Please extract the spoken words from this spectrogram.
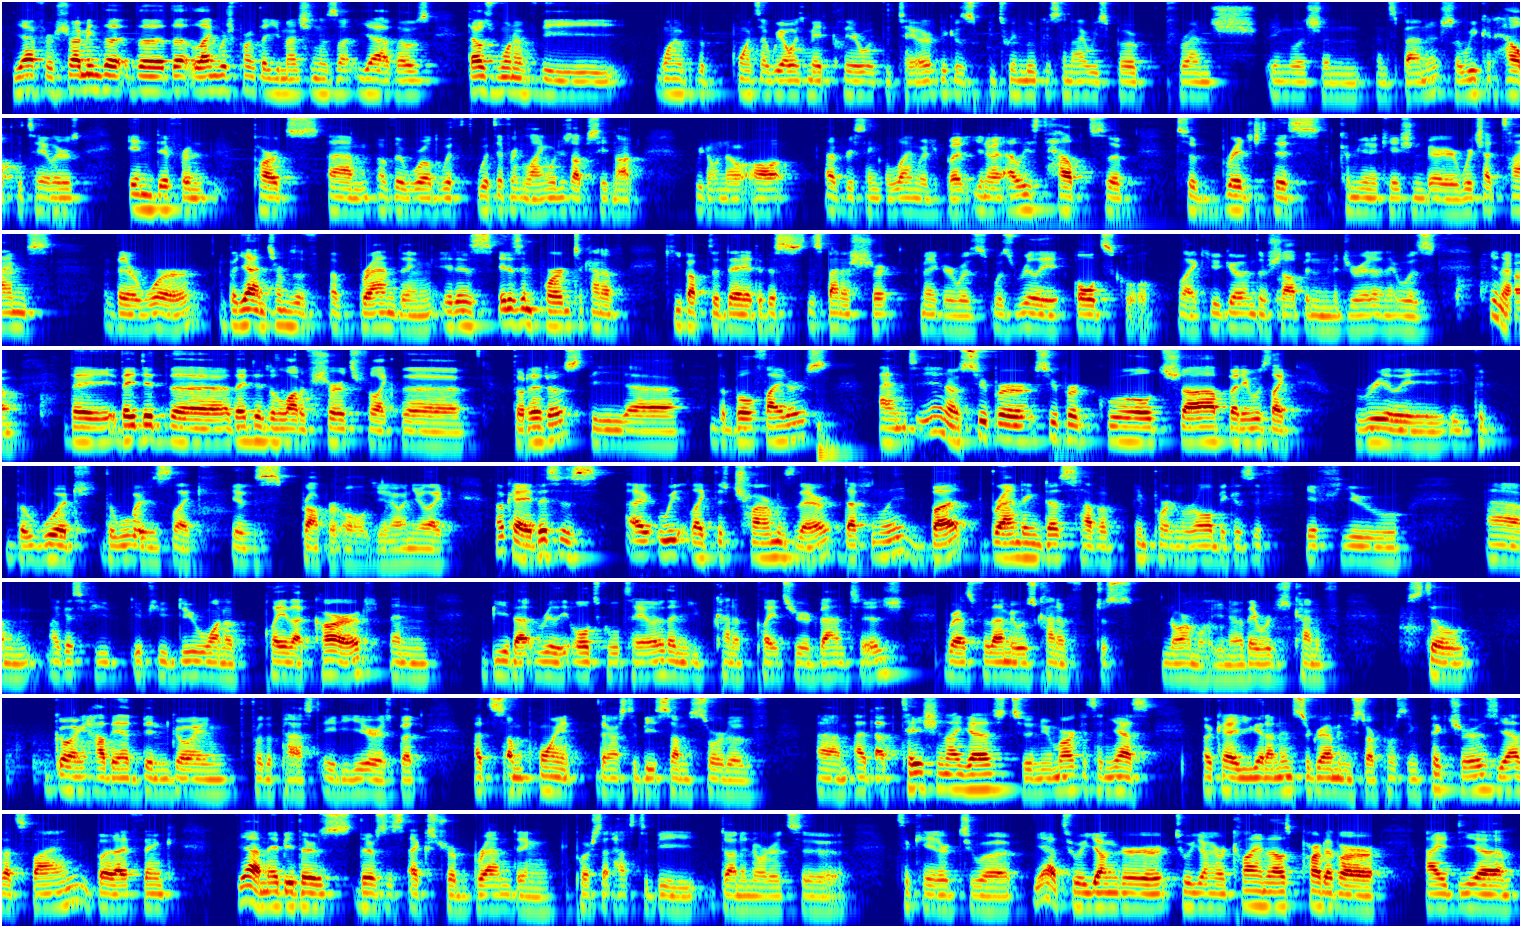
Yeah, for sure. I mean, the, the, the language part that you mentioned is that, yeah, those that was one of the one of the points that we always made clear with the tailor because between Lucas and I, we spoke French, English, and, and Spanish, so we could help the tailors in different parts um, of the world with with different languages. Obviously, not we don't know all every single language, but you know, at least helped to to bridge this communication barrier, which at times there were. But yeah, in terms of, of branding, it is it is important to kind of keep up to date. This the Spanish shirt maker was was really old school. Like you go in their shop in Madrid, and it was, you know, they they did the they did a lot of shirts for like the toreros, the uh, the bullfighters, and you know, super super cool shop. But it was like really you could the wood the wood is like is proper old, you know, and you're like, okay, this is I, we like the charm is there definitely, but branding does have an important role because if if you um, I guess if you if you do want to play that card and be that really old school tailor, then you kind of play it to your advantage. Whereas for them, it was kind of just normal. You know, they were just kind of still going how they had been going for the past 80 years. But at some point, there has to be some sort of um, adaptation, I guess, to new markets. And yes, okay, you get on Instagram and you start posting pictures. Yeah, that's fine. But I think, yeah, maybe there's there's this extra branding push that has to be done in order to to cater to a yeah to a younger to a younger client. That was part of our idea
